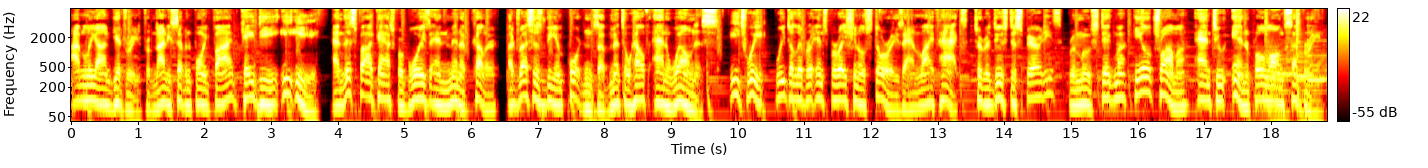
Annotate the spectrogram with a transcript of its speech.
I'm Leon Guidry from 97.5 KDEE. And this podcast for boys and men of color addresses the importance of mental health and wellness. Each week, we deliver inspirational stories and life hacks to reduce disparities, remove stigma, heal trauma, and to end prolonged suffering.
